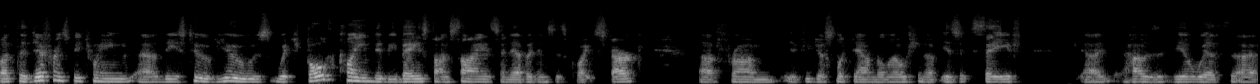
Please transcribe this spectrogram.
But the difference between uh, these two views, which both claim to be based on science and evidence, is quite stark. Uh, from if you just look down the notion of is it safe, uh, how does it deal with uh,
